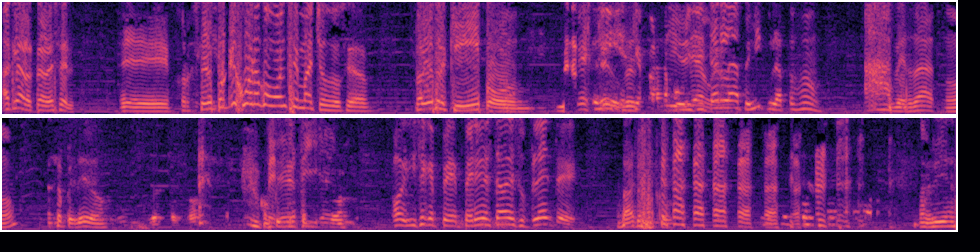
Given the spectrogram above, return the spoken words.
Ah, claro, claro, es él. Eh, pero ¿por qué jugaron con 11 machos? O sea, no había otro equipo. es que, es que para publicitar la película pues no. Ah, verdad, ¿no? Ese peleo. Pero sí, oh, dice que Pe- Pereira estaba de suplente Básico. Más bien.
